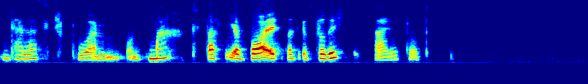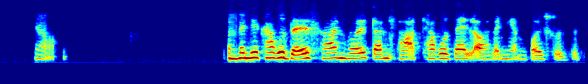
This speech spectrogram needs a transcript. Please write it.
hinterlasst Spuren und macht, was ihr wollt, was ihr für richtig haltet. Ja. Und wenn ihr Karussell fahren wollt, dann fahrt Karussell, auch wenn ihr im Rollstuhl sitzt.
